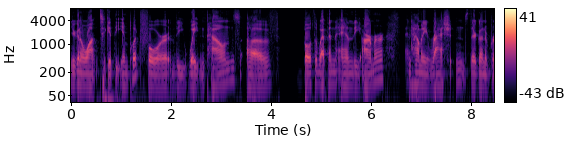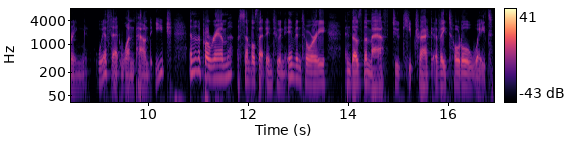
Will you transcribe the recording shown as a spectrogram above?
You're going to want to get the input for the weight in pounds of both the weapon and the armor and how many rations they're going to bring with at one pound each. And then the program assembles that into an inventory and does the math to keep track of a total weight.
